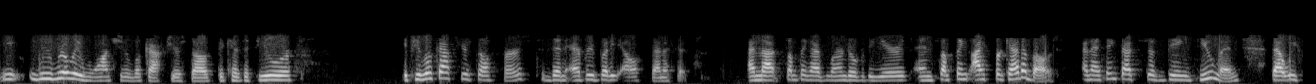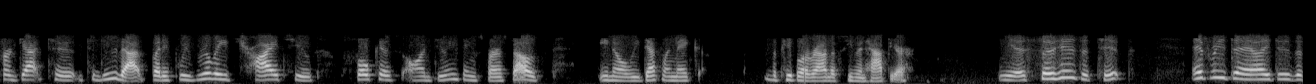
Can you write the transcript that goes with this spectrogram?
you, we really want you to look after yourselves because if you're if you look after yourself first, then everybody else benefits. And that's something I've learned over the years and something I forget about. And I think that's just being human that we forget to, to do that. But if we really try to focus on doing things for ourselves, you know, we definitely make the people around us even happier. Yes. So here's a tip. Every day I do the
